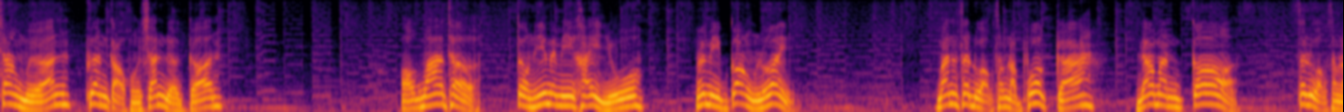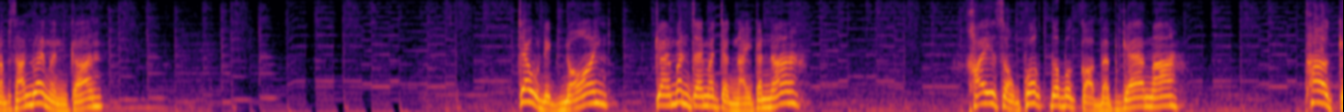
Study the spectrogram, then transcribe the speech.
ช่างเหมือนเพื่อนเก่าของฉันเหลือเกิน ออกมาเถอะตรงนี้ไม่มีใครอยู่ ไม่มีกล้องเลยมันสะดวกสำหรับพวกแกแล้วมันก็สะดวกสำหรับฉันด้วยเหมือนกัน เจ้าเด็กน้อย แกมั่นใจมาจากไหนกันนะ ใครส่งพวกตัวประกอบแบบแกมา ถ้าแก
